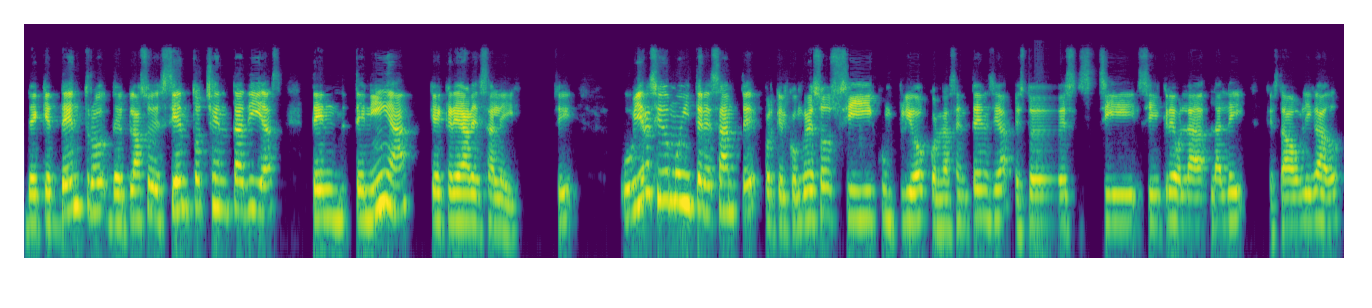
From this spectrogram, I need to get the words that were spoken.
de que dentro del plazo de 180 días tenía que crear esa ley. ¿sí? Hubiera sido muy interesante, porque el Congreso sí cumplió con la sentencia, esto es, sí, sí creó la, ley que estaba obligado,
